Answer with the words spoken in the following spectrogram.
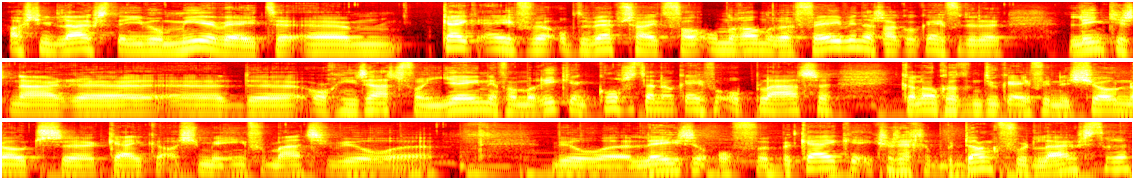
als je luistert en je wil meer weten, um, kijk even op de website van onder andere VWIN. Daar zal ik ook even de linkjes naar uh, de organisatie van Jane en van Marieke en Constantijn ook even opplaatsen. Je kan ook altijd natuurlijk even in de show notes kijken als je meer informatie wil wil lezen of bekijken. Ik zou zeggen bedankt voor het luisteren.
